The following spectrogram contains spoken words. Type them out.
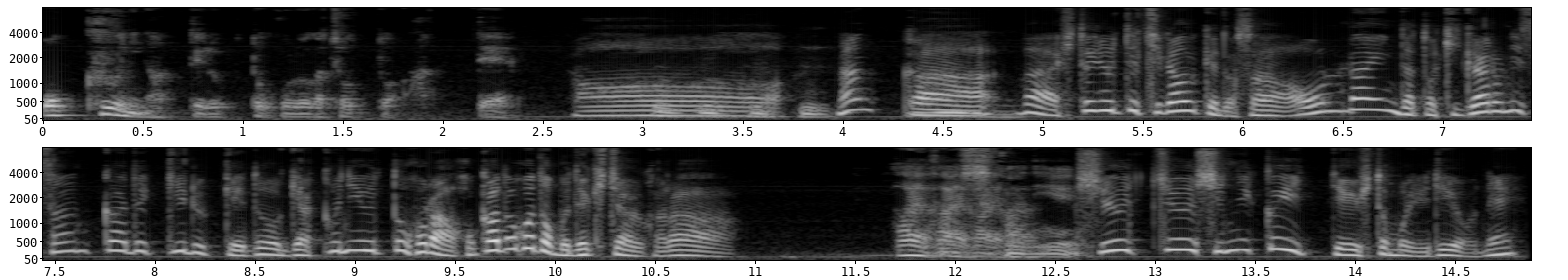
億劫になってるところがちょっとあって。あうんうんなんか、うんまあ人によって違うけどさ、オンラインだと気軽に参加できるけど、逆に言うと、ほら、他のこともできちゃうから、はいはいはい、はい。確か。に。集中しにくいっていう人もいるよね。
